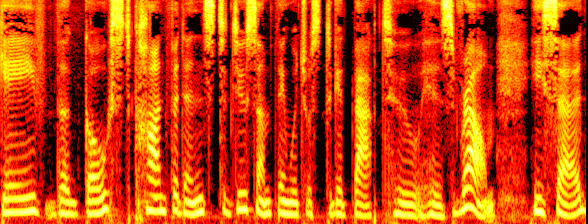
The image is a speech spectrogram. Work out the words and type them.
gave the ghost confidence to do something, which was to get back to his realm. He said,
